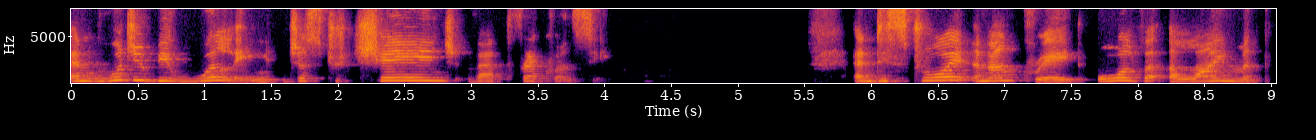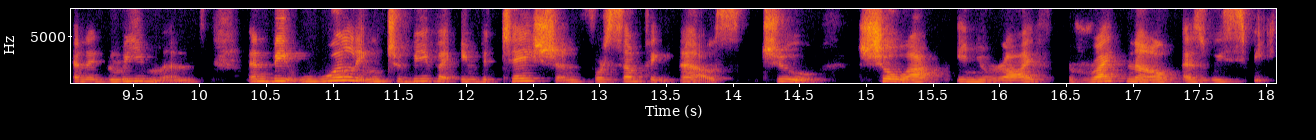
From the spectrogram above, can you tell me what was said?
And would you be willing just to change that frequency? And destroy and uncreate all the alignment and agreement and be willing to be the invitation for something else to show up in your life right now as we speak.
